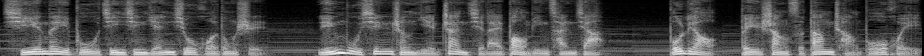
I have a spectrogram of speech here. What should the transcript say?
企业内部进行研修活动时，铃木先生也站起来报名参加，不料被上司当场驳回，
